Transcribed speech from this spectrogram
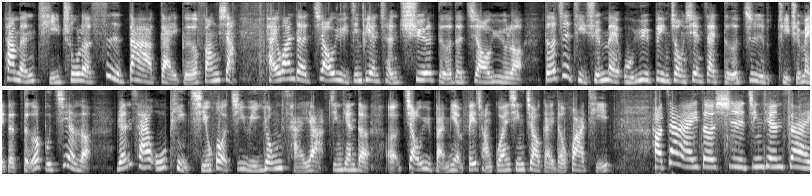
他们提出了四大改革方向。台湾的教育已经变成缺德的教育了，德智体群美五育并重，现在德智体群美的德不见了。人才五品奇货基于庸才呀！今天的呃教育版面非常关心教改的话题。好，再来的是今天在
